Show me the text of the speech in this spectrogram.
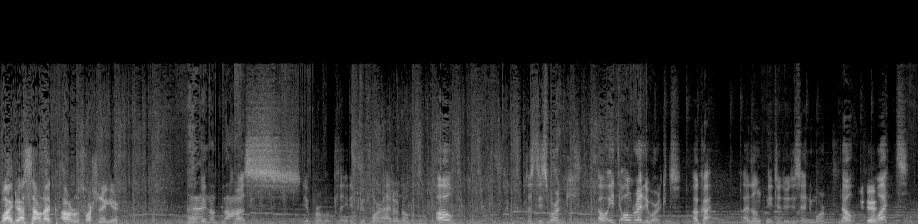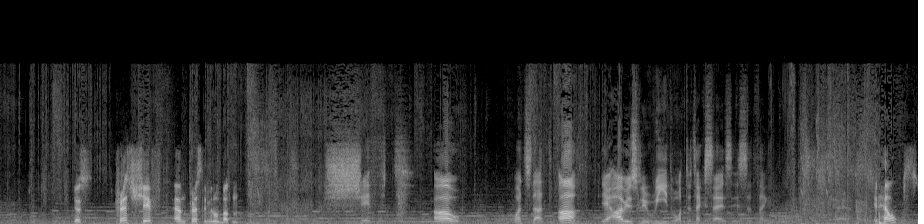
Why do I sound like Arnold Schwarzenegger? Because you probably played it before, I don't know. Oh! Does this work? Oh, it already worked. Okay. I don't need to do this anymore. No? What? Just press shift and press the middle button. Shift? Oh! What's that? Ah! Yeah, obviously read what the text says is the thing. It helps.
